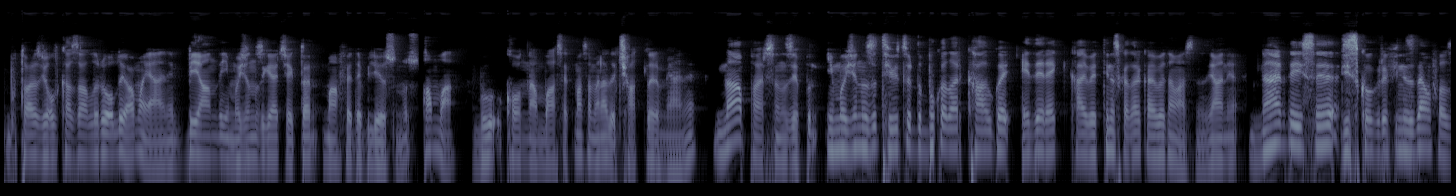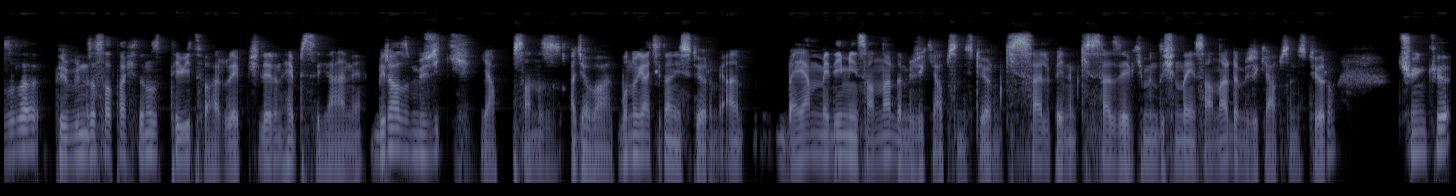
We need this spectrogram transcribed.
bu tarz yol kazaları oluyor ama yani bir anda imajınızı gerçekten mahvedebiliyorsunuz. Ama bu konudan bahsetmezsem herhalde çatlarım yani. Ne yaparsanız yapın imajınızı Twitter'da bu kadar kavga ederek kaybettiğiniz kadar kaybedemezsiniz. Yani neredeyse diskografinizden fazla birbirinize sataştığınız tweet var. Rapçilerin hepsi yani. Biraz müzik yapsanız acaba? Bunu gerçekten istiyorum. Yani beğenmediğim insanlar da müzik yapsın istiyorum. Kişisel benim kişisel zevkimin dışında insanlar da müzik yapsın istiyorum. Çünkü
